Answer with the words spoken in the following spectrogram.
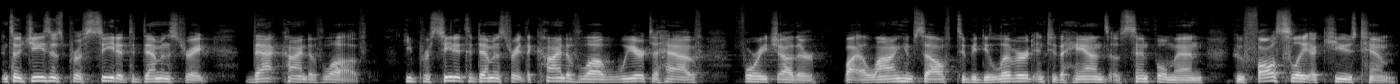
And so Jesus proceeded to demonstrate that kind of love. He proceeded to demonstrate the kind of love we are to have for each other by allowing himself to be delivered into the hands of sinful men who falsely accused him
